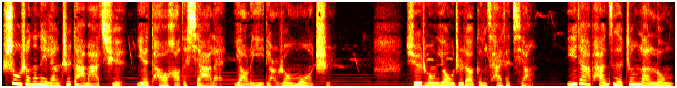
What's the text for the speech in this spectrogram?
树上的那两只大麻雀也讨好的下来，咬了一点肉末吃。薛冲幼稚的跟菜菜抢，一大盘子的蒸懒龙，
